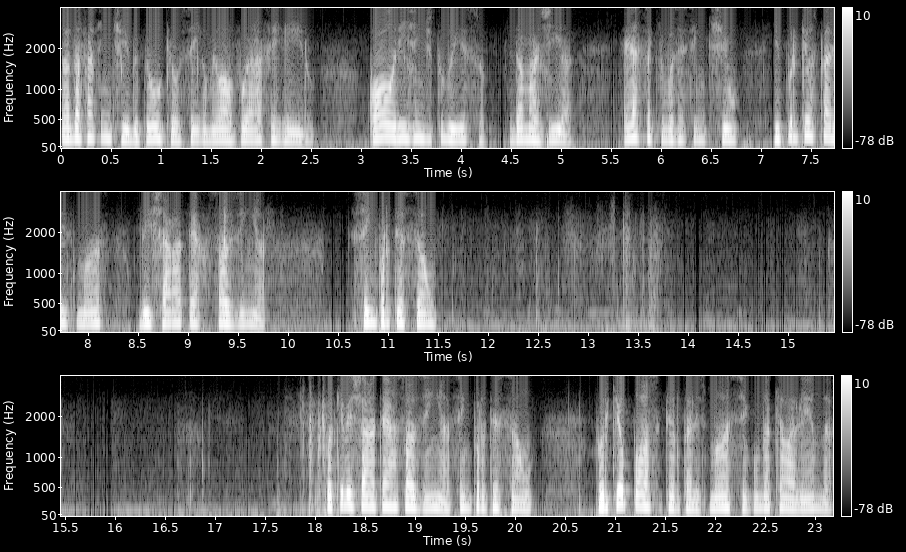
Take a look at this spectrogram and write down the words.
Nada faz sentido. Pelo que eu sei, o meu avô era ferreiro. Qual a origem de tudo isso? Da magia? Essa que você sentiu? E por que os talismãs deixaram a terra sozinha? Sem proteção? Por que deixaram a terra sozinha, sem proteção? Por que eu posso ter o talismã segundo aquela lenda?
